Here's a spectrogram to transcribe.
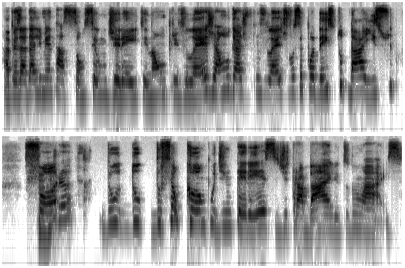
Apesar da alimentação ser um direito e não um privilégio, é um lugar de privilégio você poder estudar isso fora uhum. do, do, do, seu campo de interesse, de trabalho e tudo mais.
